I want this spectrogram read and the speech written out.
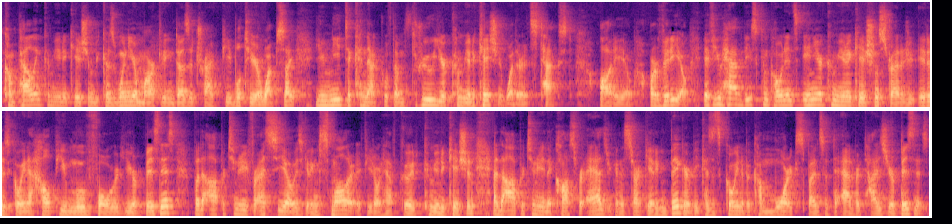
compelling communication because when your marketing does attract people to your website, you need to connect with them through your communication, whether it's text, audio, or video. If you have these components in your communication strategy, it is going to help you move forward your business, but the opportunity for SEO is getting smaller if you don't have good communication. And the opportunity and the cost for ads are going to start getting bigger because it's going to become more expensive to advertise your business.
